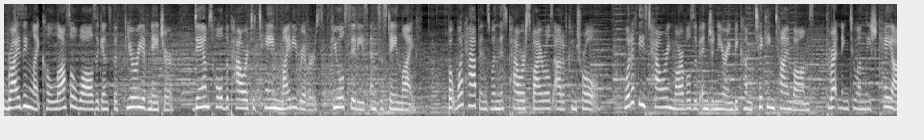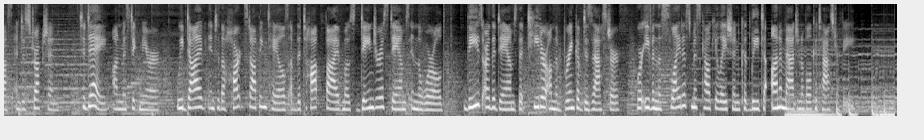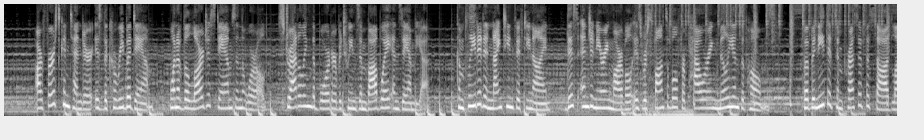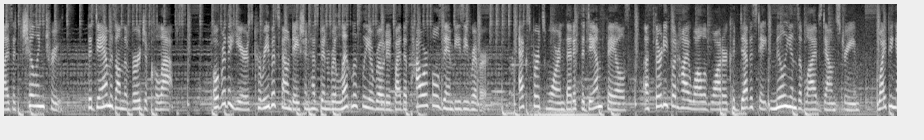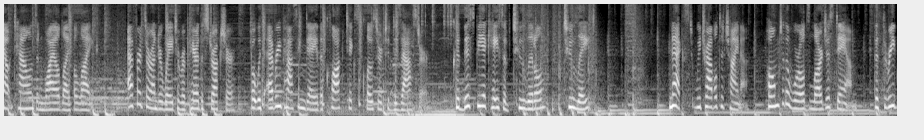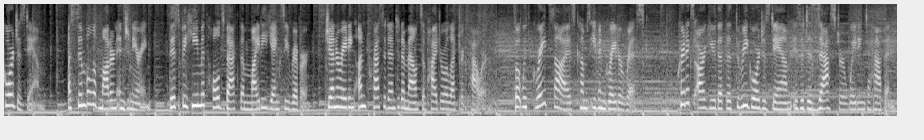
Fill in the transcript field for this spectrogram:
Rising like colossal walls against the fury of nature, dams hold the power to tame mighty rivers, fuel cities, and sustain life. But what happens when this power spirals out of control? What if these towering marvels of engineering become ticking time bombs, threatening to unleash chaos and destruction? Today, on Mystic Mirror, we dive into the heart-stopping tales of the top five most dangerous dams in the world. These are the dams that teeter on the brink of disaster, where even the slightest miscalculation could lead to unimaginable catastrophe. Our first contender is the Kariba Dam, one of the largest dams in the world, straddling the border between Zimbabwe and Zambia. Completed in 1959, this engineering marvel is responsible for powering millions of homes. But beneath its impressive facade lies a chilling truth. The dam is on the verge of collapse. Over the years, Kariba's foundation has been relentlessly eroded by the powerful Zambezi River. Experts warn that if the dam fails, a 30-foot-high wall of water could devastate millions of lives downstream, wiping out towns and wildlife alike. Efforts are underway to repair the structure, but with every passing day, the clock ticks closer to disaster. Could this be a case of too little, too late? Next, we travel to China, home to the world's largest dam, the Three Gorges Dam. A symbol of modern engineering, this behemoth holds back the mighty Yangtze River, generating unprecedented amounts of hydroelectric power. But with great size comes even greater risk. Critics argue that the Three Gorges Dam is a disaster waiting to happen.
